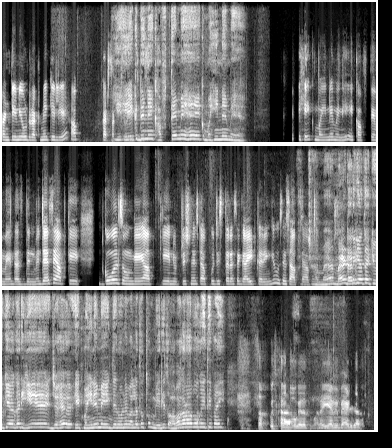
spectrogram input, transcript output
कंटिन्यूड रखने के लिए आप कर ये सकते हो एक दिन एक हफ़्ते में है एक महीने में है? एक महीने में नहीं, एक हफ़्ते में, 10 दिन में, जैसे आपके गोल्स होंगे, आपके न्यूट्रिशनिस्ट आपको जिस तरह से गाइड करेंगे, उस हिसाब से आप अच्छा, मैं मैं डर गया था क्योंकि अगर ये जो है एक महीने में एक दिन होने वाला था, तो मेरी तो हवा खराब हो गई थी भाई। सब कुछ खराब हो गया था तुम्हारा, ये अभी बैठ जाता।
